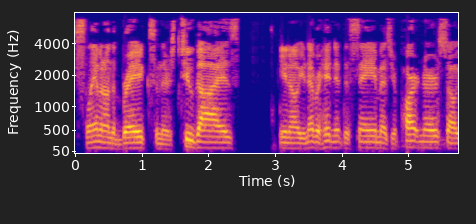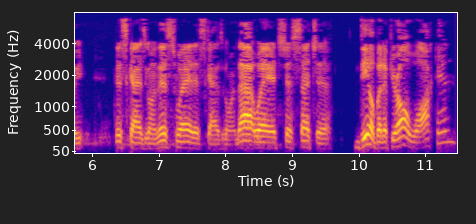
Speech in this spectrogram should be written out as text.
slamming on the brakes and there's two guys. You know, you're never hitting it the same as your partner. So this guy's going this way, this guy's going that way. It's just such a deal. But if you're all walking,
